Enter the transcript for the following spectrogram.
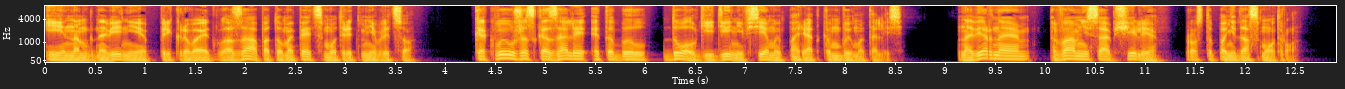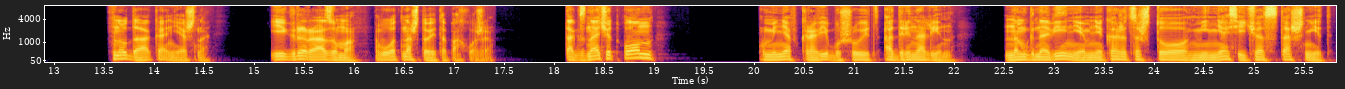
и на мгновение прикрывает глаза, а потом опять смотрит мне в лицо. «Как вы уже сказали, это был долгий день, и все мы порядком вымотались. Наверное, вам не сообщили, просто по недосмотру». «Ну да, конечно. Игры разума, вот на что это похоже». «Так значит, он...» У меня в крови бушует адреналин. На мгновение мне кажется, что меня сейчас стошнит.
